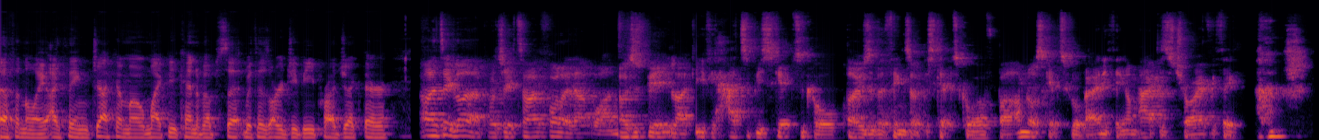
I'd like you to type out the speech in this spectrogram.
Definitely. I think Giacomo might be kind of upset with his RGB project there. I do like that project. I follow that one. I'll just be like, if you had to be skeptical, those are the things I'd be skeptical of. But I'm not skeptical about anything. I'm happy to try everything.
